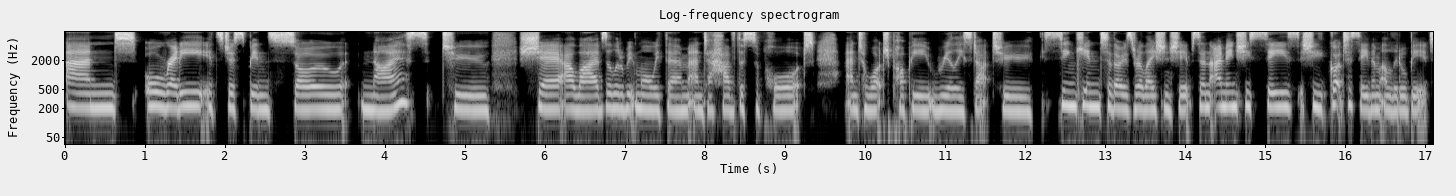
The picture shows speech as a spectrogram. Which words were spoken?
And already it's just been so nice to share our lives a little bit more with them and to have the support and to watch Poppy really start to sink into those relationships. And I mean, she sees, she got to see them a little bit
